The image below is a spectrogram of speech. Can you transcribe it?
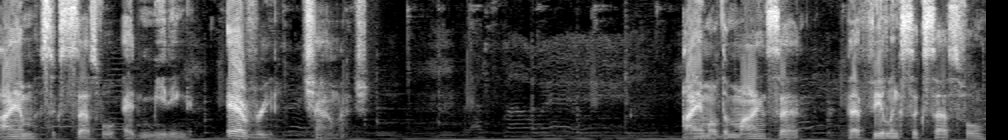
I am successful at meeting every challenge. I am of the mindset that feeling successful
